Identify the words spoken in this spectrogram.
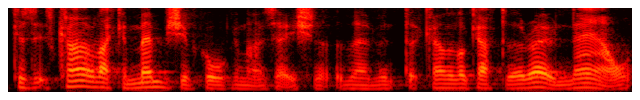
Because it's kind of like a membership organisation at the moment that kind of look after their own. Now,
